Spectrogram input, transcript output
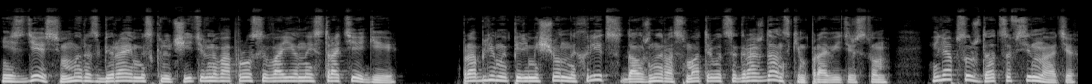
И здесь мы разбираем исключительно вопросы военной стратегии. Проблемы перемещенных лиц должны рассматриваться гражданским правительством или обсуждаться в Сенате.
